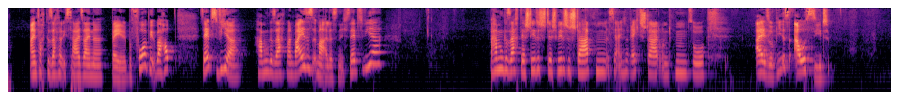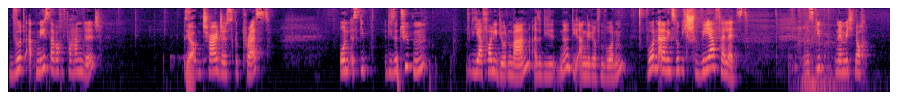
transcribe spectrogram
einfach gesagt hat, ich zahle seine Bail. Bevor wir überhaupt, selbst wir haben gesagt, man weiß es immer alles nicht. Selbst wir haben gesagt, der, städtische, der schwedische Staat hm, ist ja eigentlich ein Rechtsstaat und hm, so. Also, wie es aussieht, wird ab nächster Woche verhandelt. Es Ja. wurden Charges gepresst. Und es gibt diese Typen, die ja Vollidioten waren, also die, ne, die angegriffen wurden, wurden allerdings wirklich schwer verletzt. Und es gibt nämlich noch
